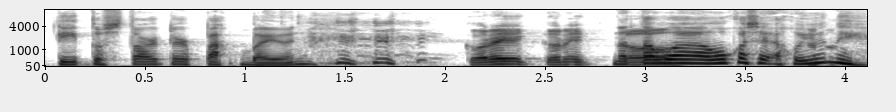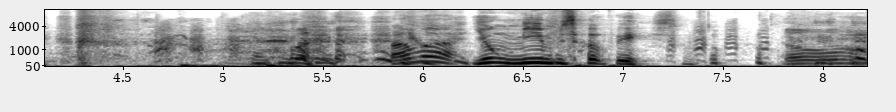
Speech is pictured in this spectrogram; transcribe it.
Tito Starter Pack ba 'yun? Correct, correct. Natawa ako kasi ako 'yun eh. Tama. yung meme sa Facebook. Oo.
